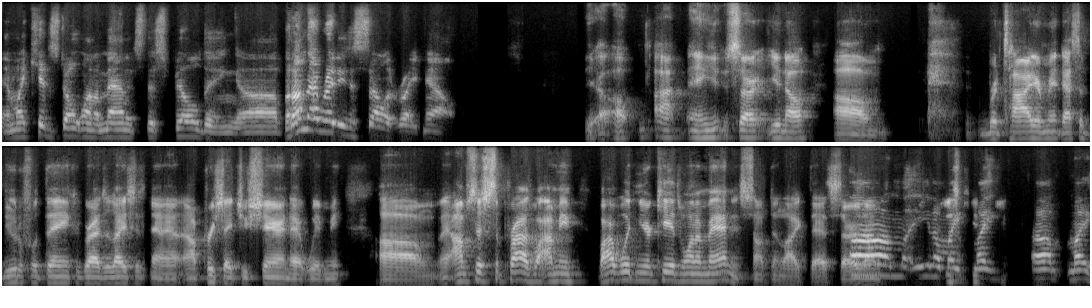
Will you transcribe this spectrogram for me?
and my kids don't want to manage this building, uh, but I'm not ready to sell it right now. Yeah, oh, I, and you, sir, you know, um, retirement, that's a beautiful thing. Congratulations. And I appreciate you sharing that with me. Um, and I'm just surprised. Why, I mean, why wouldn't your kids want to manage something like that, sir? Um, you know, my, my, um, my,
